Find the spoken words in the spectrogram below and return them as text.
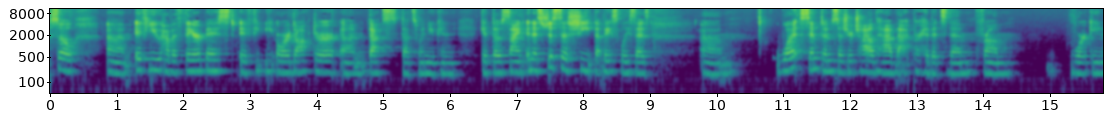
so um, if you have a therapist if you, or a doctor um, that's that's when you can get those signed and it's just a sheet that basically says um, what symptoms does your child have that prohibits them from working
